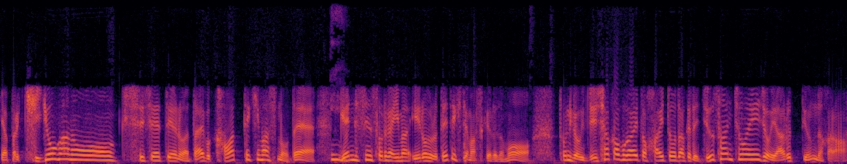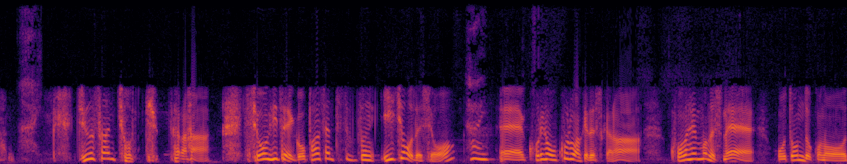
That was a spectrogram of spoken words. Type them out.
やっぱり企業側の姿勢っていうのはだいぶ変わってきますので、現実にそれが今いろいろ出てきてますけれども、とにかく自社株買いと配当だけで13兆円以上やるって言うんだから、13兆って言ったら、消費税5%分以上でしょ？はい。えー、これが起こるわけですから、この辺もですね、ほとんどこの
